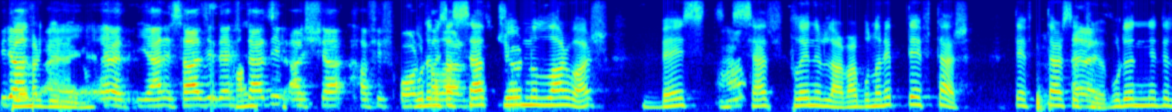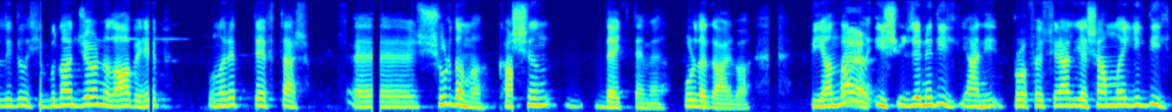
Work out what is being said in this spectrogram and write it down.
Biraz e, evet yani sadece defter Hangisi? değil aşağı hafif ortalarda. Burada mesela self journal'lar var. Best Aha. self planner'lar var. Bunlar hep defter. Defter satıyor. Evet. Burada ne de little bunlar journal abi hep. Bunlar hep defter. Ee, şurada mı? Caution Deck'te mi? Burada galiba. Bir yandan evet. da iş üzerine değil. Yani profesyonel yaşamla ilgili değil.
